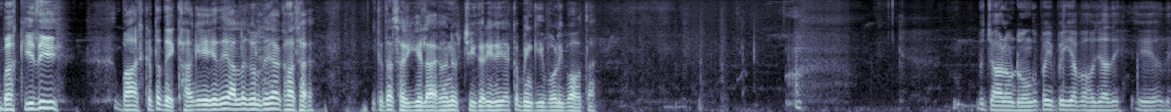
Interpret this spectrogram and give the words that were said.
ਬਾਕੀ ਦੀ ਬਾਸਕਟ ਦੇਖਾਂਗੇ, ਇਹਦੇ ਅੱਲ ਜੁੱਲ ਜਿਹਾ ਖਾਸਾ। ਇੱਕ ਤਾਂ ਸਰੀਏ ਲਾਏ ਹੋਏ ਨੇ, ਉੱਚੀ ਕਰੀ ਹੋਈ ਹੈ, ਇੱਕ ਬਿੰਗੀ ਬੋਲੀ ਬਹੁਤ ਆ। ਵਿਚਾਲੋਂ ਡੂੰਗ ਪਈ ਪਈ ਆ ਬਹੁਤ ਜ਼ਿਆਦਾ, ਇਹ ਉਹਦੇ।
